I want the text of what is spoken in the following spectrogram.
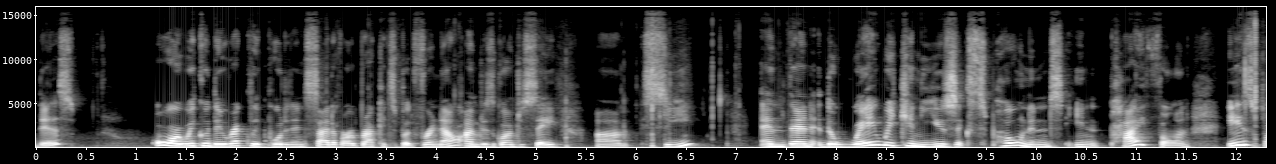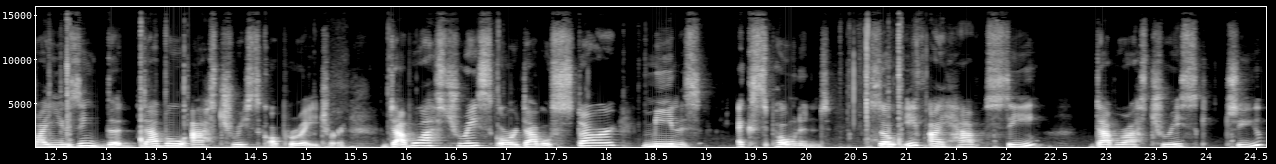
this, or we could directly put it inside of our brackets, but for now I'm just going to say um, c, and then the way we can use exponents in Python is by using the double asterisk operator. Double asterisk or double star means exponent. So if I have c double asterisk 2.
